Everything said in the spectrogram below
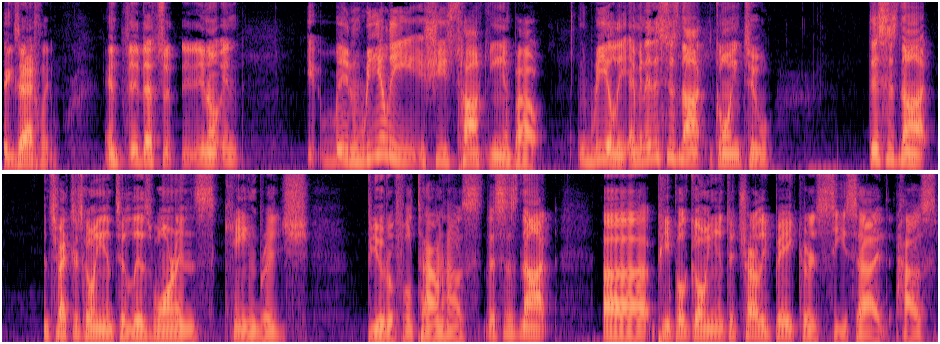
Exactly. And th- that's you know, in in really, she's talking about really. I mean, this is not going to. This is not inspectors going into Liz Warren's Cambridge beautiful townhouse. This is not uh, people going into Charlie Baker's seaside house.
